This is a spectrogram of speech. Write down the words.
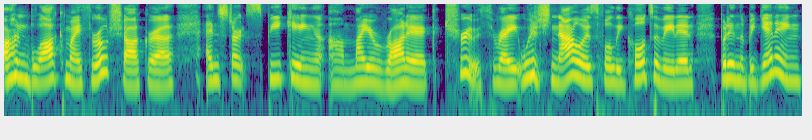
unblock my throat chakra and start speaking um, my erotic truth, right? Which now is fully cultivated. But in the beginning,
